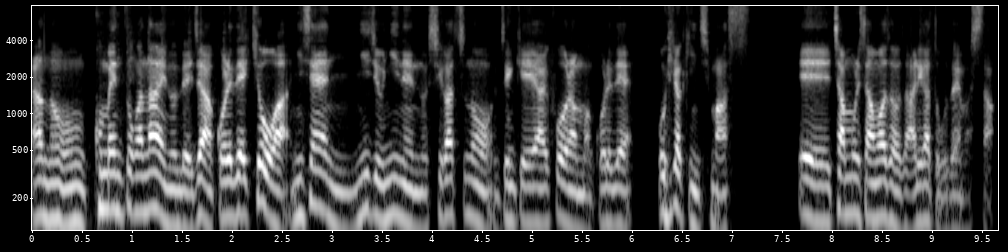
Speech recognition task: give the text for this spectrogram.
あの、コメントがないので、じゃあこれで今日は2022年の4月の全景 AI フォーラムはこれでお開きにします。えー、ちゃんもりさんわざわざありがとうございました。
